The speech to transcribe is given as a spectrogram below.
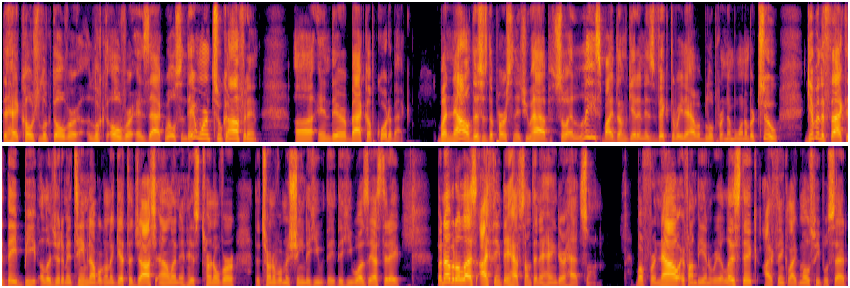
the head coach looked over looked over at Zach Wilson. They weren't too confident uh, in their backup quarterback. But now this is the person that you have. So at least by them getting this victory, they have a blueprint. Number one. Number two, given the fact that they beat a legitimate team. Now we're going to get to Josh Allen and his turnover, the turnover machine that he that he was yesterday. But nevertheless, I think they have something to hang their hats on. But for now, if I'm being realistic, I think, like most people said,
